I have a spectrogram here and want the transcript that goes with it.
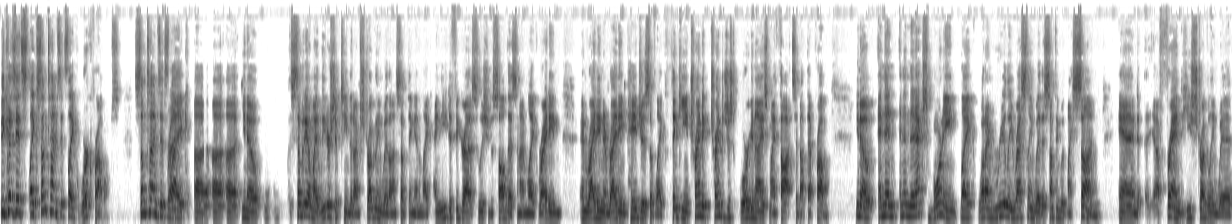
because it's like sometimes it's like work problems sometimes it's right. like uh, uh, uh, you know somebody on my leadership team that I'm struggling with on something and I'm like, I need to figure out a solution to solve this. And I'm like writing and writing and writing pages of like thinking, trying to trying to just organize my thoughts about that problem. You know, and then and then the next morning, like what I'm really wrestling with is something with my son and a friend he's struggling with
